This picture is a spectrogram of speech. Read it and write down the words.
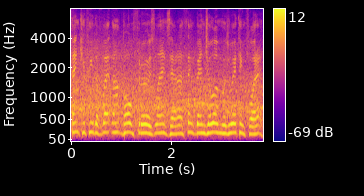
think if he'd have let that ball through his legs there, I think Benjelloun was waiting for it.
